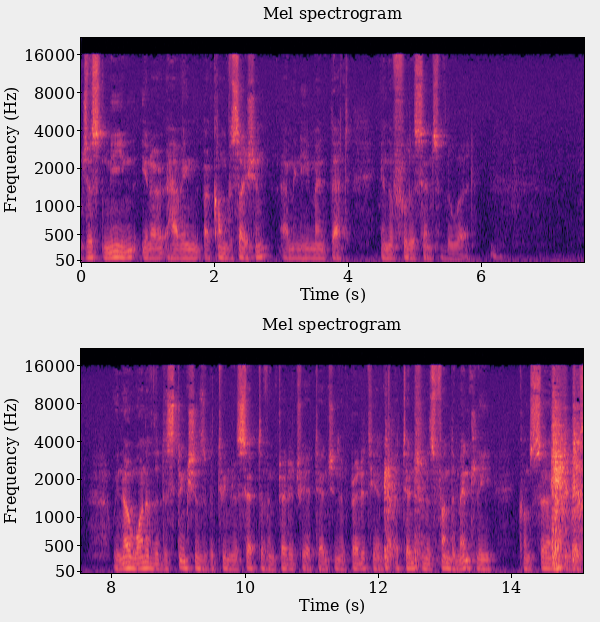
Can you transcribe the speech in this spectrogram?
just mean, you know, having a conversation. I mean, he meant that in the fullest sense of the word. We know one of the distinctions between receptive and predatory attention, and predatory attention is fundamentally concerned with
